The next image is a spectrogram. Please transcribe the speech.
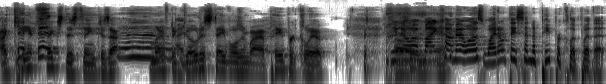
I can't fix this thing because I I'm gonna have to go to Staples and buy a paper clip. You know what my comment was? Why don't they send a paperclip with it?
